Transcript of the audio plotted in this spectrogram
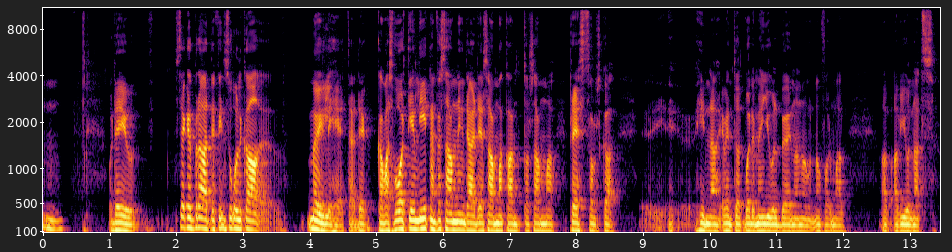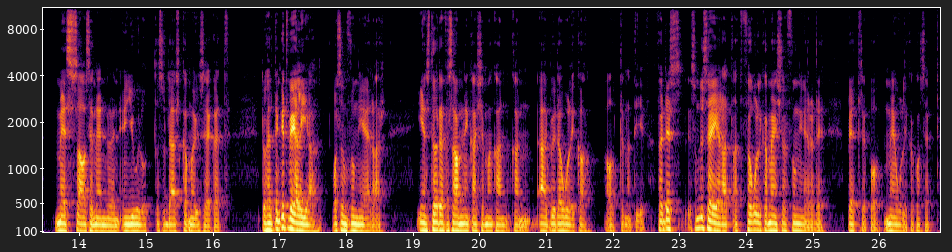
Mm. Och det är ju säkert bra att det finns olika eh, möjligheter. Det kan vara svårt i en liten församling där det är samma kant och samma präst som ska eh, hinna eventuellt både med en julbön och någon, någon form av, av, av julnatts mässa och sen ännu en, en julotta, så där ska man ju säkert då helt enkelt välja vad som fungerar. I en större församling kanske man kan, kan erbjuda olika alternativ. För det som du säger, att, att för olika människor fungerar det bättre på, med olika koncept.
